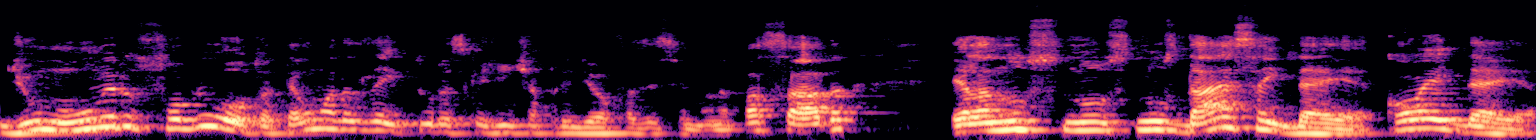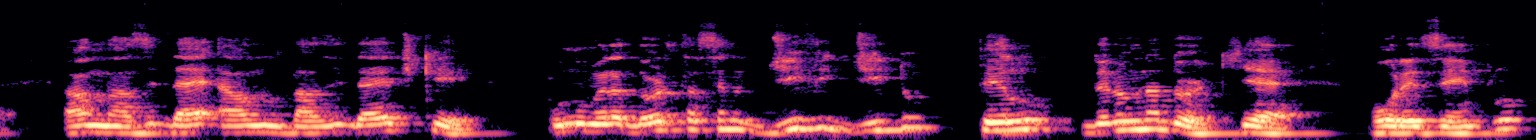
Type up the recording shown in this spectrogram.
De um número sobre o outro. Até uma das leituras que a gente aprendeu a fazer semana passada, ela nos, nos, nos dá essa ideia. Qual é a ideia? Ela ela nos dá a ideia de que o numerador está sendo dividido pelo denominador, que é, por exemplo,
